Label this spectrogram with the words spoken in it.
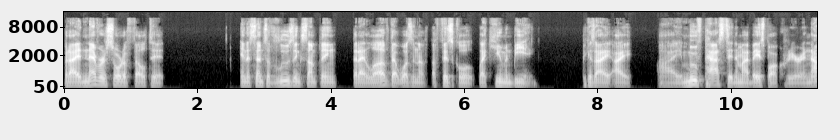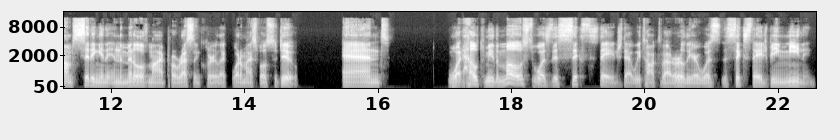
but I had never sort of felt it in a sense of losing something that I loved that wasn't a, a physical like human being. Because I I I moved past it in my baseball career and now I'm sitting in it in the middle of my pro wrestling career. Like, what am I supposed to do? And what helped me the most was this sixth stage that we talked about earlier was the sixth stage being meaning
